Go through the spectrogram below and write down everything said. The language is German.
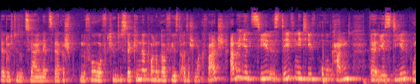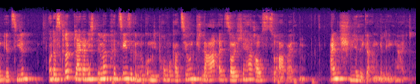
der durch die sozialen Netzwerke sprudelnde Vorwurf Cuties der Kinderpornografie ist also schon mal Quatsch, aber ihr Ziel ist definitiv provokant, äh, ihr Stil und ihr Ziel und das Skript leider nicht immer präzise genug, um die Provokation klar als solche herauszuarbeiten. Eine schwierige Angelegenheit.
